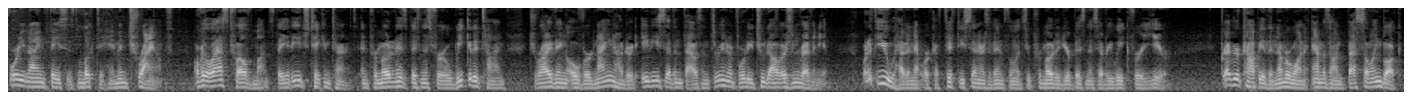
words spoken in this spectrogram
49 faces looked to him in triumph. Over the last 12 months, they had each taken turns and promoted his business for a week at a time, driving over $987,342 in revenue. What if you had a network of 50 centers of influence who promoted your business every week for a year? Grab your copy of the number one Amazon best-selling book,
